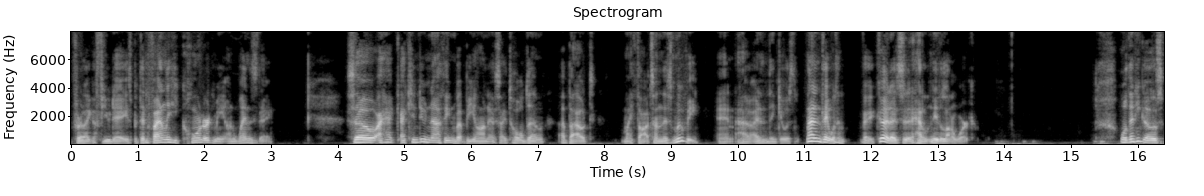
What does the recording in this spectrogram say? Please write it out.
for like a few days, but then finally he cornered me on Wednesday. So I ha- I can do nothing but be honest. I told him about my thoughts on this movie, and I, I didn't think it was. I didn't think it wasn't very good. I just it had needed a lot of work. Well, then he goes,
